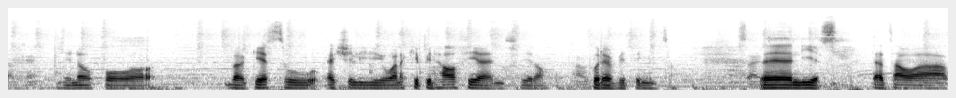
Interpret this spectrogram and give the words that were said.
Okay. you know, for the guests who actually want to keep it healthy and, you know, put everything inside. Then, yes, that's our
